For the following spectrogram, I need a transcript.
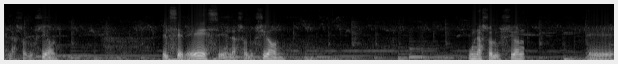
es la solución, el CDS es la solución, una solución eh,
